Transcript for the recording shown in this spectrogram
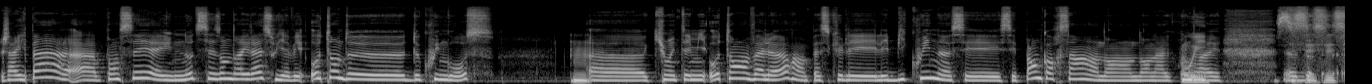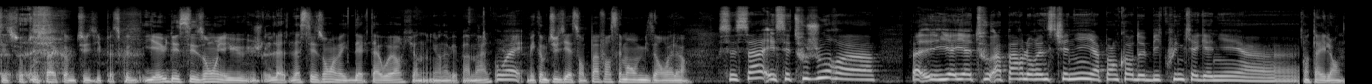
J'arrive pas à penser à une autre saison de Drag Race où il y avait autant de, de queens grosses. Mm. Euh, qui ont été mis autant en valeur hein, parce que les, les big queens c'est c'est pas encore ça hein, dans, dans la oui. euh, c'est surtout ça comme tu dis parce qu'il y a eu des saisons il y a eu la, la saison avec Delta Tower il y, y en avait pas mal ouais. mais comme tu dis elles sont pas forcément mises en valeur c'est ça et c'est toujours euh, il y, a, y a tout à part Lawrence Cheney il y a pas encore de big queen qui a gagné euh, en Thaïlande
